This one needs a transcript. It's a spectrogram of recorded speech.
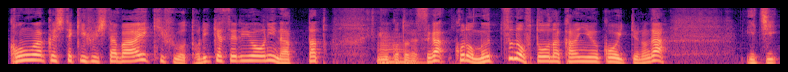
困惑して寄付した場合、寄付を取り消せるようになったということですが、この6つの不当な勧誘行為っていうのが、1、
